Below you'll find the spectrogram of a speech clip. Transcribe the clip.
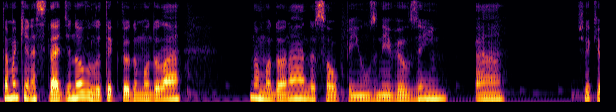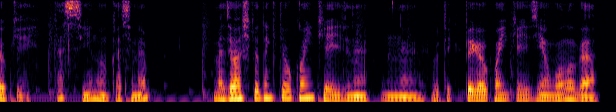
Tamo aqui na cidade de novo, lutei com todo mundo lá. Não mudou nada, só upei uns nívelzinhos. Pá. Isso aqui é o quê? Cassino. Cassino é... Mas eu acho que eu tenho que ter o coin case, né? né? Vou ter que pegar o coin case em algum lugar.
